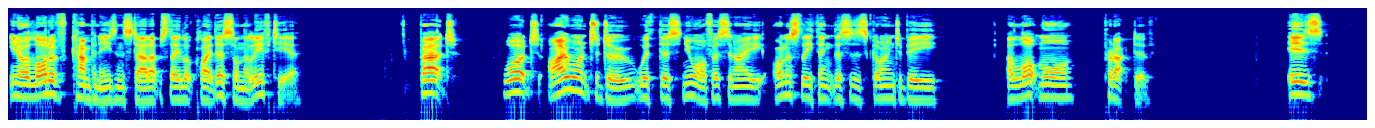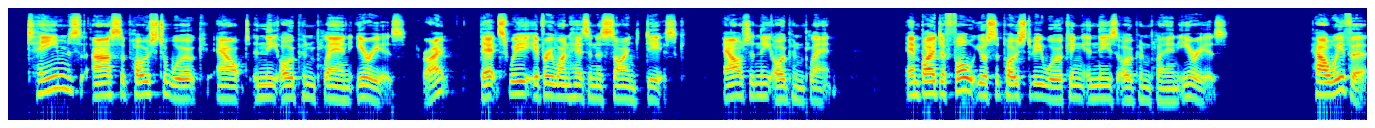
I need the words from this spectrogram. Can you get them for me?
you know, a lot of companies and startups they look like this on the left here. But what I want to do with this new office and I honestly think this is going to be a lot more productive is teams are supposed to work out in the open plan areas, right? That's where everyone has an assigned desk, out in the open plan. And by default, you're supposed to be working in these open plan areas. However,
